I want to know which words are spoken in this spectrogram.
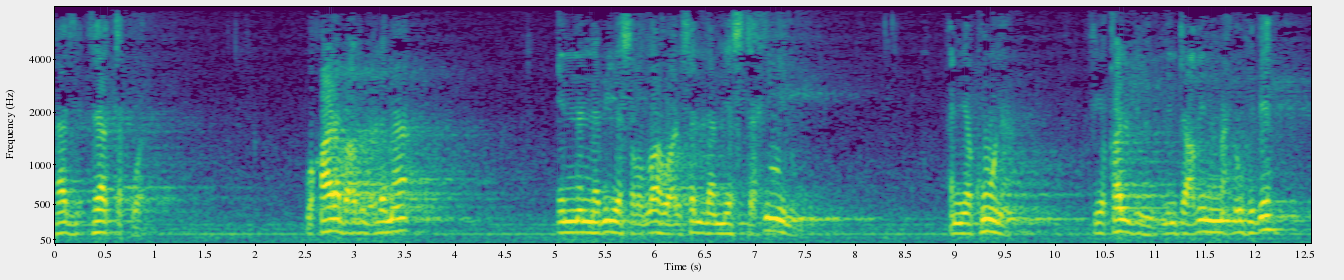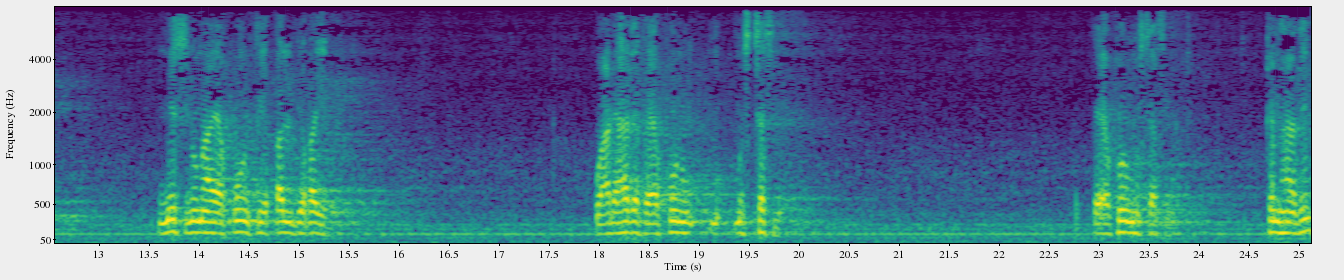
هذه ثلاث أقوال وقال بعض العلماء إن النبي صلى الله عليه وسلم يستحيل أن يكون في قلبه من تعظيم المحلوف به مثل ما يكون في قلب غيره. وعلى هذا فيكون مستثنى. فيكون مستثنى. كم هذه؟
